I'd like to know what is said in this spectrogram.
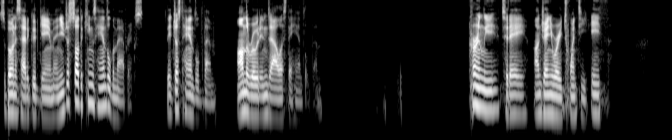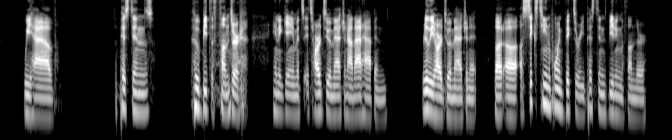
Sabonis had a good game, and you just saw the Kings handle the Mavericks. They just handled them on the road in Dallas. They handled them. Currently, today, on January 28th, we have the Pistons who beat the Thunder in a game. It's, it's hard to imagine how that happened. Really hard to imagine it. But uh, a 16 point victory, Pistons beating the Thunder.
